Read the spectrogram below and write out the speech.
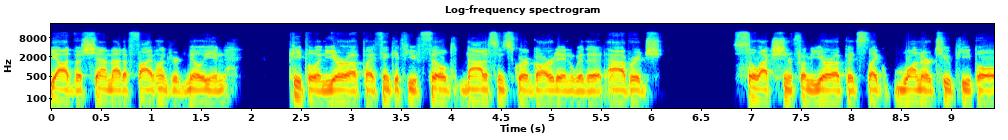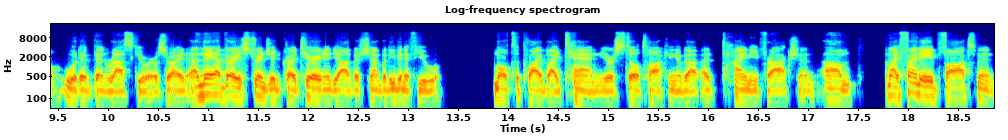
Yad Vashem out of 500 million people in Europe. I think if you filled Madison Square Garden with an average selection from Europe, it's like one or two people would have been rescuers, right? And they have very stringent criteria in Yad Vashem, but even if you multiply by 10, you're still talking about a tiny fraction. Um, my friend Abe Foxman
